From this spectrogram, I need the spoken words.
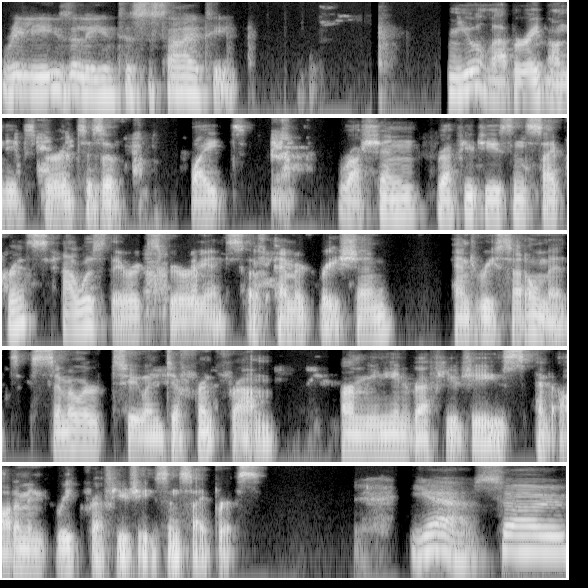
really easily into society can you elaborate on the experiences of white russian refugees in cyprus how was their experience of emigration and resettlement similar to and different from Armenian refugees and Ottoman Greek refugees in Cyprus? Yeah, so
